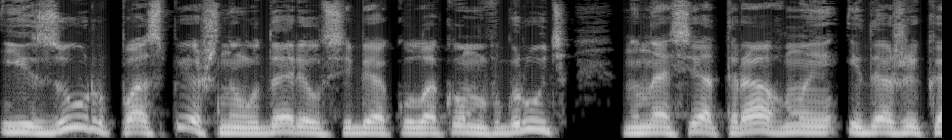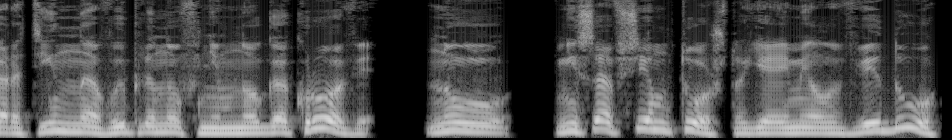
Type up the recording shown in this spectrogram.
Изур поспешно ударил себя кулаком в грудь, нанося травмы и даже картинно выплюнув немного крови. Ну, не совсем то, что я имел в виду,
